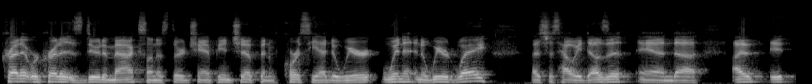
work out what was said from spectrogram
credit where credit is due to Max on his third championship, and of course he had to weird, win it in a weird way. That's just how he does it. And uh, I it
